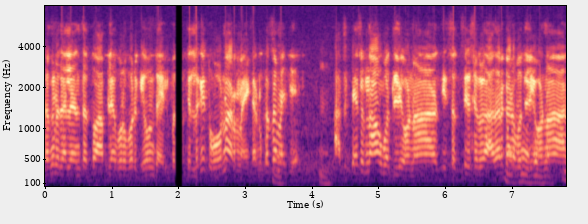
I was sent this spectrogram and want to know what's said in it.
लग्न झाल्यानंतर तो आपल्या बरोबर घेऊन जाईल पण ते लगेच होणार नाही कारण कसं माहितीये हं. आता त्याचं नाव बदली होणार तिचं ते सगळं आधार कार्ड बदली. होणार.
